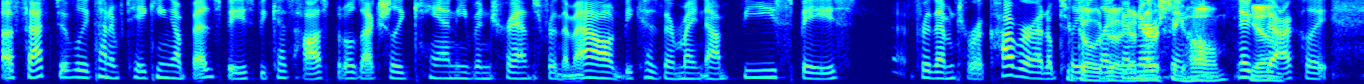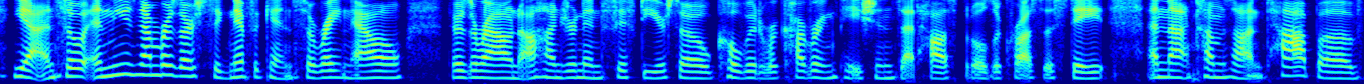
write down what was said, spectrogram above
effectively kind of taking up bed space because hospitals actually can't even transfer them out because there might not be space for them to recover at a place like a, a, nursing, nursing home. home. Exactly. Yeah. yeah. And so, and these numbers are significant. So, right now, there's around 150 or so COVID recovering patients at hospitals across the state. And that comes on top of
